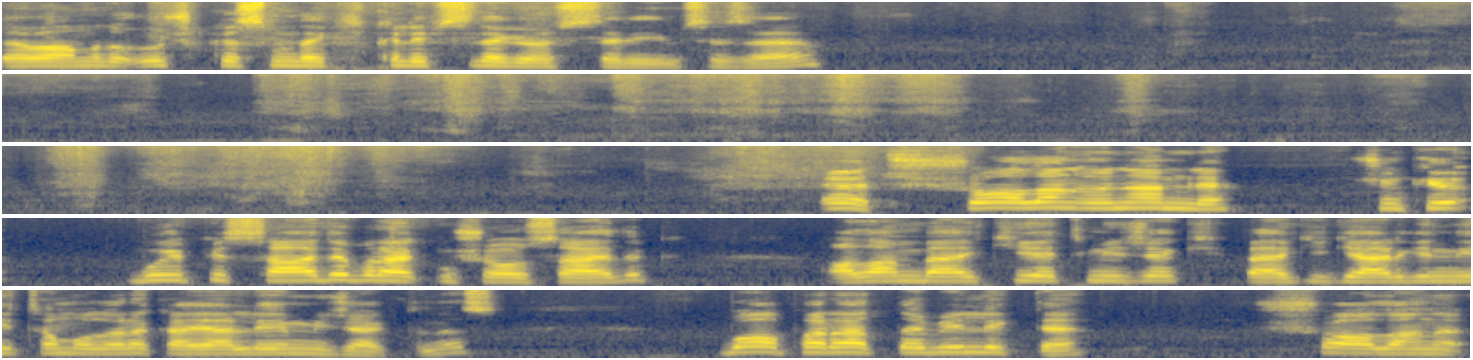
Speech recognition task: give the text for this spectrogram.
devamında uç kısmındaki klipsi de göstereyim size. Evet şu alan önemli. Çünkü bu ipi sade bırakmış olsaydık alan belki yetmeyecek, belki gerginliği tam olarak ayarlayamayacaktınız. Bu aparatla birlikte şu alanı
